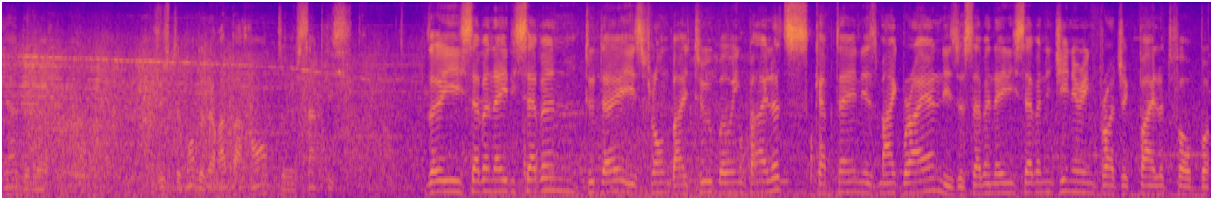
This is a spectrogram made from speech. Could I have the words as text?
vient de leur, justement de leur apparente simplicité. The 787 today is flown by two Boeing pilots. Captain is Mike Bryan. He's a 787 engineering project pilot for Boeing.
